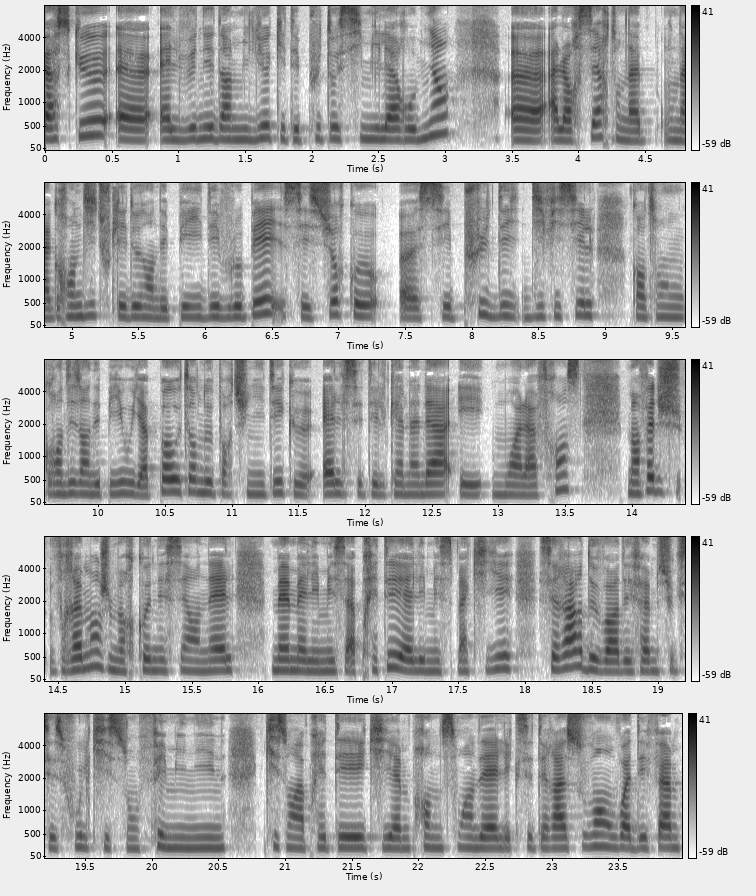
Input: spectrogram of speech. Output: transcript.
parce que euh, elle venait d'un milieu qui était plutôt similaire au mien. Euh, alors certes, on a, on a grandi toutes les deux dans des pays développés. C'est sûr que euh, c'est plus difficile quand on grandit dans des pays où il n'y a pas autant d'opportunités que elle, c'était le Canada et moi la France. Mais en fait, vraiment, je me reconnaissais en elle. Même elle aimait s'apprêter, elle aimait se maquiller. C'est rare de voir des femmes successful qui sont féminines, qui sont apprêtées, qui aiment prendre soin d'elles, etc. Souvent, on voit des femmes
